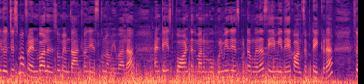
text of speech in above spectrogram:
ఇది వచ్చేసి మా ఫ్రెండ్ వాళ్ళది. సో మేము దాంట్లో చేసుకున్నాం ఇవాళ. అండ్ టేస్ట్ బాగుంటుంది. మనం బొగ్గుల మీద చేసుకుంటాం కదా సేమ్ ఇదే కాన్సెప్టే ఇక్కడ. సో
